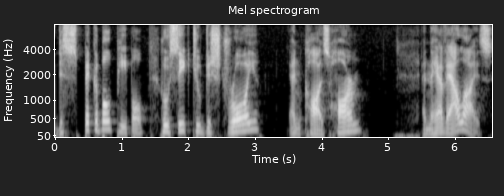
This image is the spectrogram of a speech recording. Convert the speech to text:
despicable people who seek to destroy and cause harm. And they have allies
